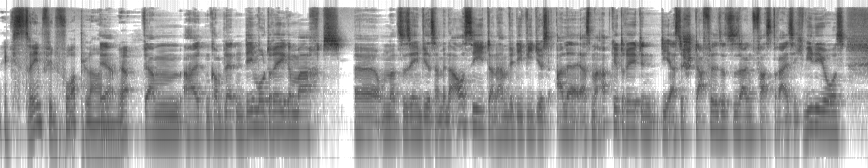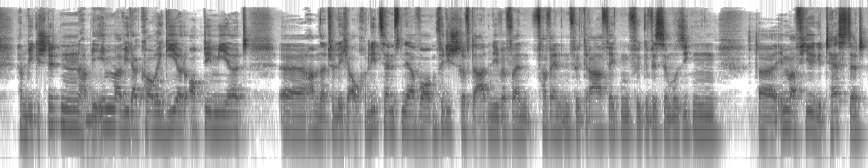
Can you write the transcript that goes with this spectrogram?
Extrem viel Vorplan. Ja. Ja. Wir haben halt einen kompletten Demo-Dreh gemacht, äh, um mal zu sehen, wie das am Ende aussieht. Dann haben wir die Videos alle erstmal abgedreht, in die erste Staffel sozusagen, fast 30 Videos, haben die geschnitten, haben die immer wieder korrigiert, optimiert, äh, haben natürlich auch Lizenzen erworben für die Schriftarten, die wir ver verwenden, für Grafiken, für gewisse Musiken, äh, immer viel getestet.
